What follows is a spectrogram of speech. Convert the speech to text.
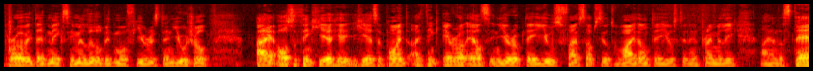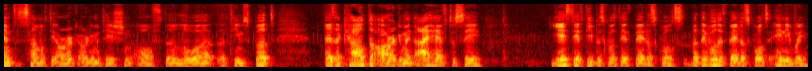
probably that makes him a little bit more furious than usual. I also think here he, he has a point. I think everyone else in Europe they use five substitutes. Why don't they use it in the Premier League? I understand some of the arg argumentation of the lower uh, teams, but as a counter argument, I have to say, yes, they have deeper squads, they have better squads, but they would have better squads anyway.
